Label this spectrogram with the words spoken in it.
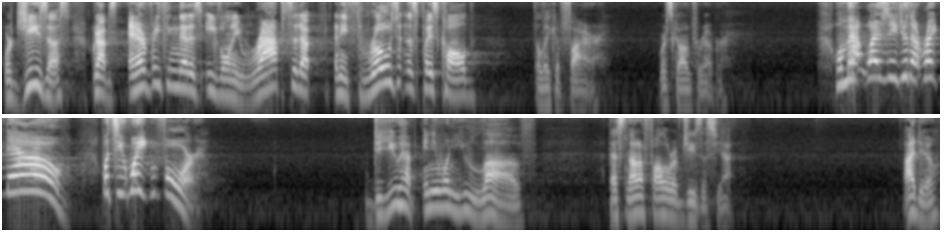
where Jesus grabs everything that is evil and he wraps it up and he throws it in this place called the lake of fire, where it's gone forever. Well, Matt, why doesn't he do that right now? What's he waiting for? Do you have anyone you love that's not a follower of Jesus yet? I do.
